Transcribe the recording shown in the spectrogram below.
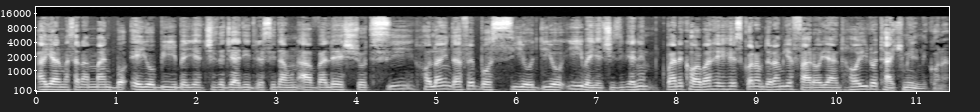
اگر مثلا من با A و B به یه چیز جدید رسیدم اون اولش شد C حالا این دفعه با C و D و E به یه چیزی. یعنی من کاربر هی حس کنم دارم یه فرایندهایی رو تکمیل می‌کنم.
